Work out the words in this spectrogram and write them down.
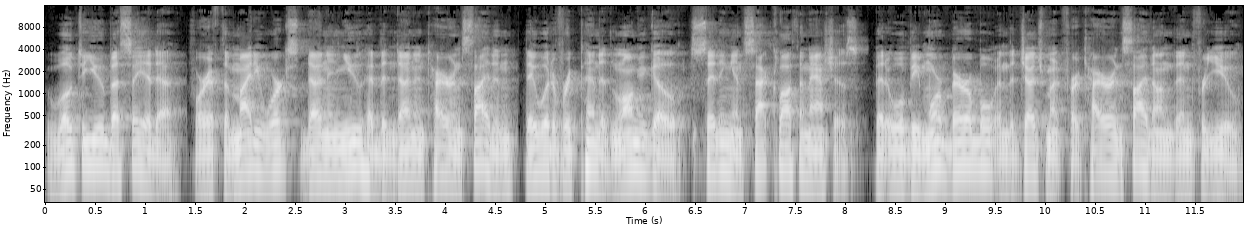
Woe to you, Bethsaida! For if the mighty works done in you had been done in Tyre and Sidon, they would have repented long ago, sitting in sackcloth and ashes. But it will be more bearable in the judgment for Tyre and Sidon than for you.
